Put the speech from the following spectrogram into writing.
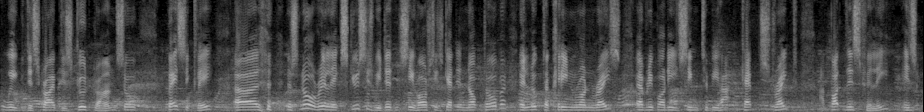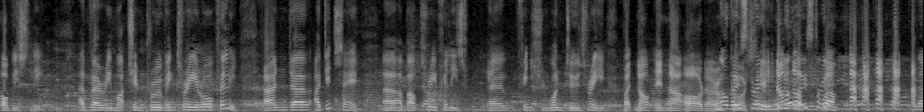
we described as good ground. So basically, uh, there's no real excuses. We didn't see horses getting knocked over. It looked a clean run race. Everybody seemed to be kept straight. But this filly is obviously a very much improving three year old filly. And uh, I did say uh, about three fillies uh, finishing one, two, three, but not in that order. Not those course. three. Not, not no, those three. Well, no,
